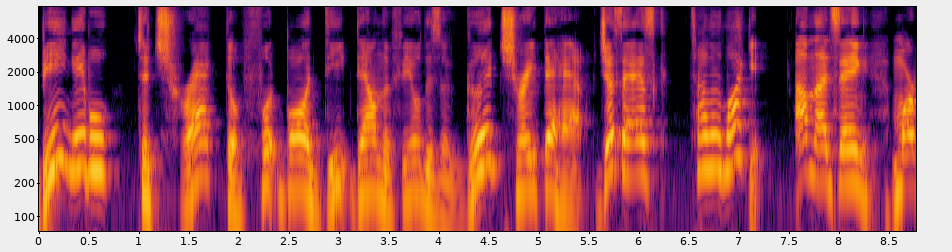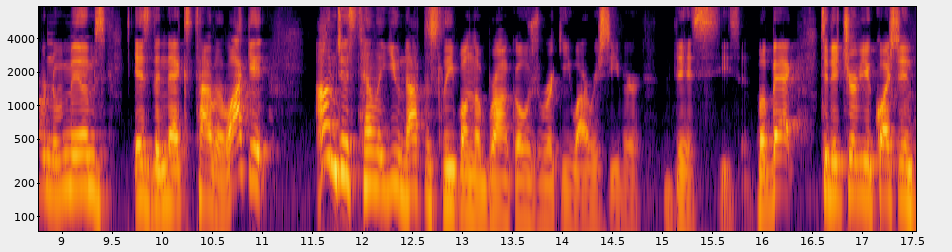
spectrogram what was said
being able to track the football deep down the field is a good trait to have. Just ask Tyler Lockett. I'm not saying Marvin Mims is the next Tyler Lockett. I'm just telling you not to sleep on the Broncos rookie wide receiver this season. But back to the trivia question,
